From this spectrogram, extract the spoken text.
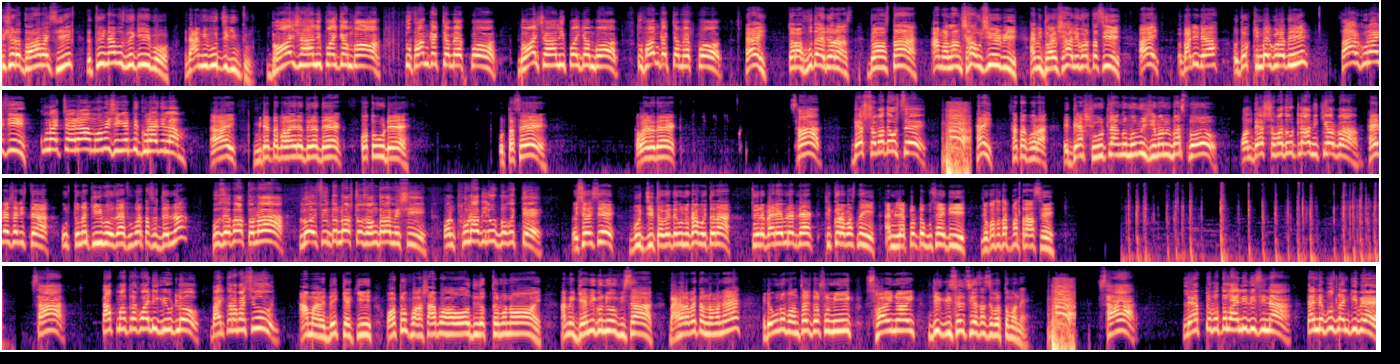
বিষয়টা ধরা পাইছি তুই না বুঝলে কি হইব? এটা আমি বুঝছি কিন্তু। দয় সাহালি পয়গাম্বর তুফান কাটটা মেঘ পর। দয় সাহালি পয়গাম্বর তুফান কাটটা মেঘ পর। এই তোরা হুদাই ডরাস। দশটা আমার লান সাহসী হইবি। আমি দয় শালি বর্তাছি। এই বাড়িটা দক্ষিণ বাই ঘুরা দি। স্যার ঘুরাইছি। কোন চাইরা মমি সিং এর দিক ঘুরাই দিলাম। এই মিটারটা বালাইরে ধরে দেখ কত উঠে। উঠতাছে? বালাইরে দেখ। স্যার দেড়শো মাদে উঠছে। হেই ছাতা পরা এই দেশ উঠলে আঙ্গুর মমিন সে মানুষ বাঁচবো। অন দেড়শো মাদে উঠলে আমি কি করবা? হেই বেসারিস্তা উঠতো না কি বোঝায় ফুবার তাসের জন্য বুঝে পারতো না লই শুন তো নষ্ট ঝংদারা মেশিন অন ফোনা দিলে উঠবো করতে ওইসে ওইসে বুঝছি তোকে কোনো কাম হইতো না। তুই বাইরে বাইরে দেখ ঠিক করা বাস নাই আমি ল্যাপটপটা গুছাই দিই যে কত তাপমাত্রা আছে। স্যার তাপমাত্রা কয় ডিগ্রি উঠল? বাইর করা পাইছুন? আমার দেখে কি অটো ফাস আবহাওয়া অধিদপ্তর মনে হয়? আমি জ্ঞানী গুণী অফিসার বাইরে পাইতাম না মানে? এটা উনপঞ্চাশ দশমিক ছয় নয় ডিগ্রি সেলসিয়াস আছে বর্তমানে। স্যার ল্যাপটপে তো লাইনে দিছি না তাই না বুঝলেন কি বে?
